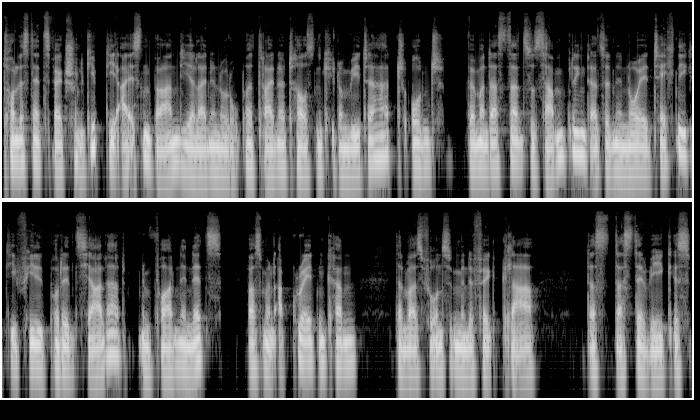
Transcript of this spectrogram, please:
tolles Netzwerk schon gibt, die Eisenbahn, die allein in Europa 300.000 Kilometer hat und wenn man das dann zusammenbringt, also eine neue Technik, die viel Potenzial hat, im vorhandenen Netz, was man upgraden kann, dann war es für uns im Endeffekt klar, dass das der Weg ist.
